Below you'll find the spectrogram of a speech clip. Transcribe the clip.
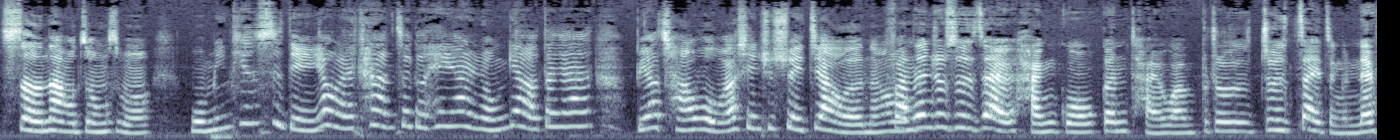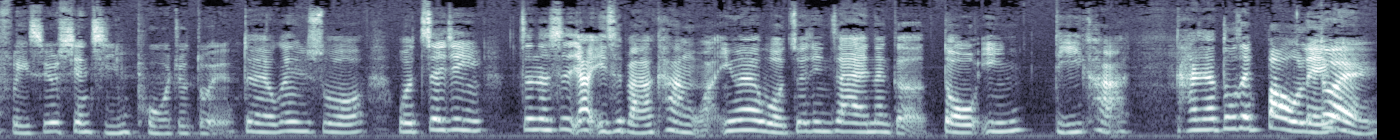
设闹钟，什么我明天四点要来看这个《黑暗荣耀》，大家不要吵我，我要先去睡觉了。然后反正就是在韩国跟台湾，不就是就是在整个 Netflix 又掀起一波就对了。对，我跟你说，我最近。真的是要一次把它看完，因为我最近在那个抖音、迪卡，大家都在爆雷，对，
